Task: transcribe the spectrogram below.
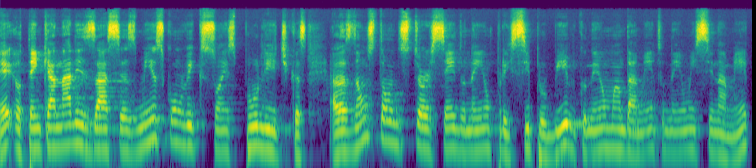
né? Eu tenho que analisar se as minhas convicções políticas elas não estão distorcendo nenhum princípio bíblico, nenhum mandamento, nenhum ensinamento,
